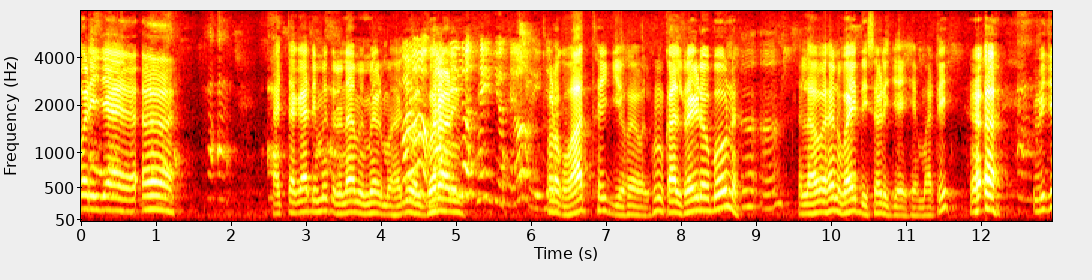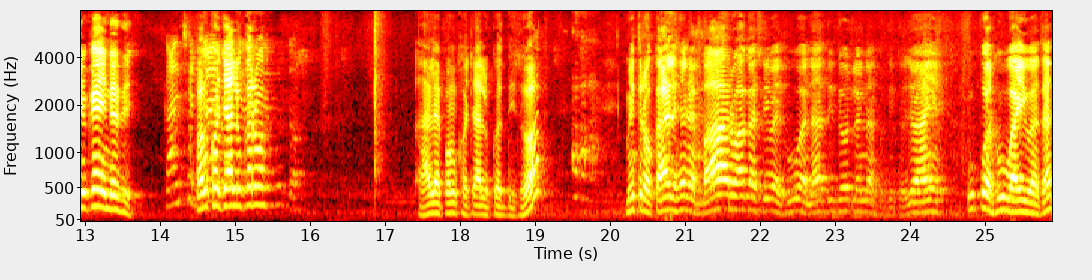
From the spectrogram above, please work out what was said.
પડી જાય. આજ તો ગાડી મિત્રો નામે મેળમાં હજુ જે. થોડોક વાત થઈ ગયો હોય ઓલ. હું કાલ રડ્યો બહુ ને. એટલે હવે હે ને વાયદી સડી જાય છે માટી. બીજું કઈ નથી. પંખો ચાલુ કરવો? હાલે પંખો ચાલુ કરી દીધો હો. મિત્રો કાલ છે ને બાર વાગ્યા સિવાય હુવા ના દીધો એટલે ના દીધો. જો અહીંયા ઉપર હુવા આવ્યા હતા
